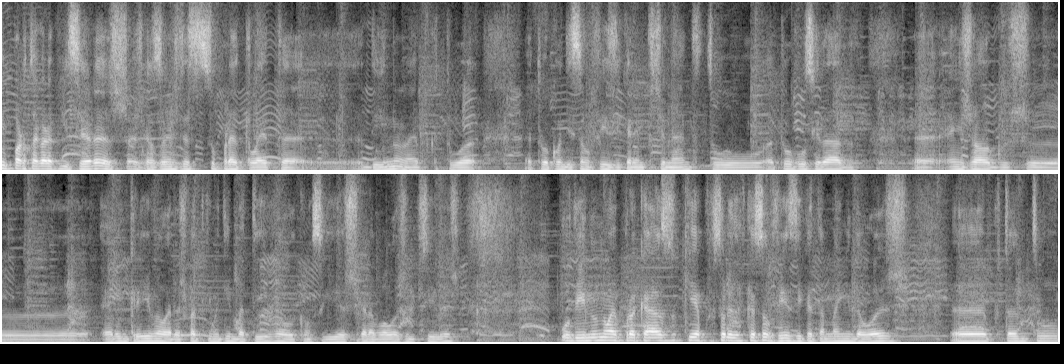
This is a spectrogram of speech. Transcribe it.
Importa agora conhecer as, as razões desse superatleta Dino, não é? porque tua, a tua condição física era impressionante, tu, a tua velocidade uh, em jogos uh, era incrível, eras praticamente imbatível, conseguias chegar a bolas impossíveis. O Dino não é por acaso que é professor de educação física também ainda hoje, uh, portanto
